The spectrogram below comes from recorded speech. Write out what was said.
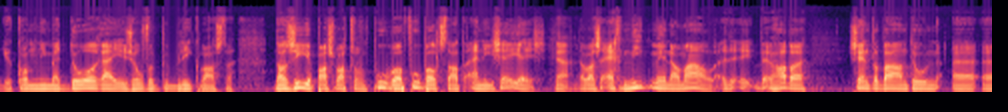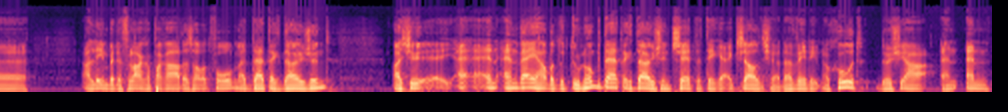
je kon niet meer doorrijden, zoveel publiek was er. Dan zie je pas wat voor voetbal, voetbalstad NEC is. Ja. Dat was echt niet meer normaal. Eh, We hadden Sintelbaan toen, eh, eh, alleen bij de vlaggenparade zat het vol met 30.000. Als je, eh, en, en wij hadden er toen ook 30.000 zitten tegen Excelsior, dat weet ik nog goed. Dus ja, en, en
